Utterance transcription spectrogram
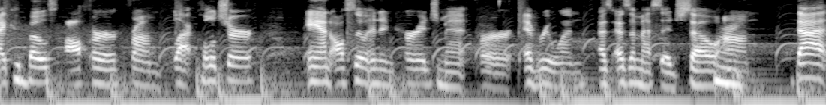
I could both offer from Black culture and also an encouragement for everyone as, as a message. So right. um, that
